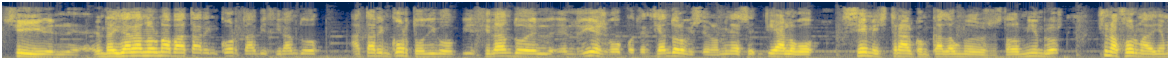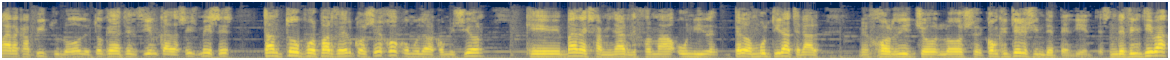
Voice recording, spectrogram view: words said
Sí, en realidad la norma va a estar en corta, vigilando, a estar en corto, digo, vigilando el, el riesgo, potenciando lo que se denomina ese diálogo semestral con cada uno de los Estados miembros. Es una forma de llamar a capítulo, de toque de atención cada seis meses, tanto por parte del Consejo como de la Comisión, que van a examinar de forma perdón, multilateral mejor dicho, los, con criterios independientes. En definitiva,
